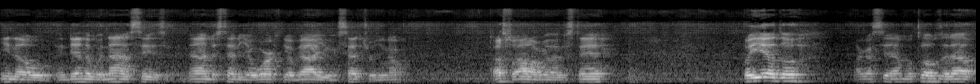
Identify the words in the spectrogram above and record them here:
you know, and dealing with nonsense, not understanding your worth, your value, etc. You know, that's what I don't really understand. But yeah, though, like I said, I'm gonna close it out.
